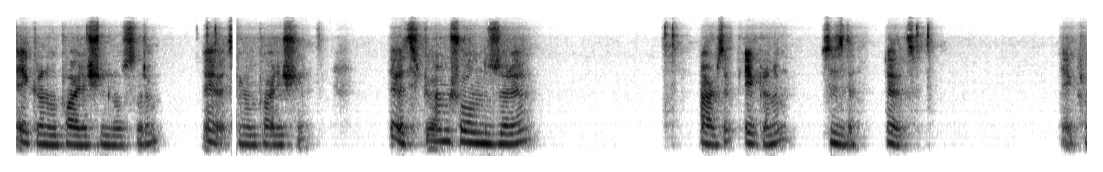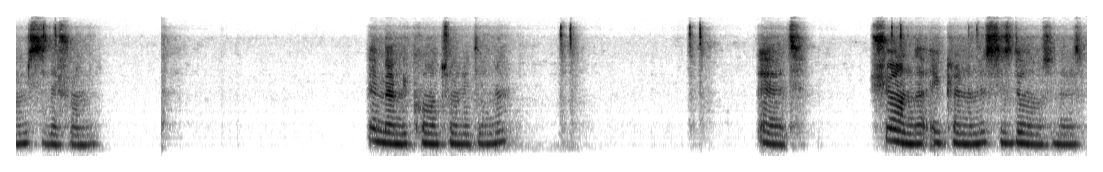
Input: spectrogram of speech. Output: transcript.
ekranımı paylaşayım dostlarım. Evet ekranımı paylaşayım. Evet görmüş olduğunuz üzere artık ekranım sizde. Evet. Ekranım sizde şu anda. Hemen bir kontrol edeyim. Evet. Şu anda ekranımız sizde olması lazım.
